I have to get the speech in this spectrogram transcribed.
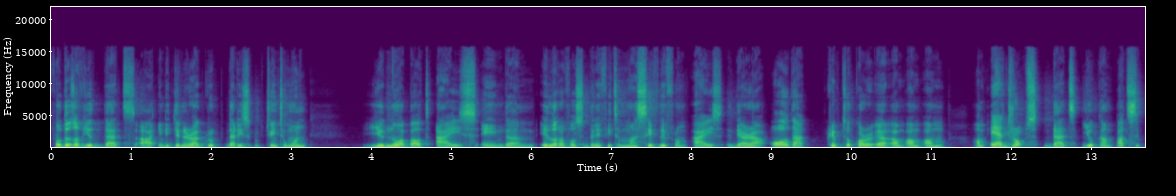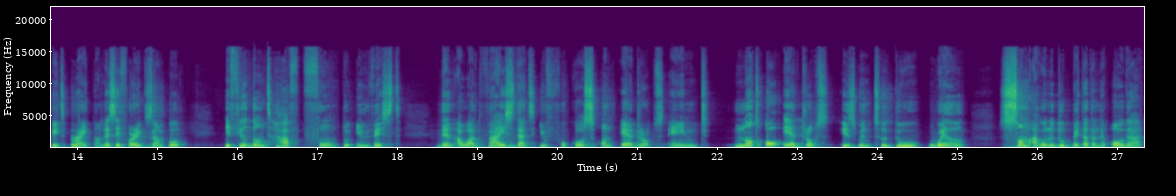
For those of you that are in the general group, that is group 21, you know about ICE, and um, a lot of us benefit massively from ICE. There are other crypto uh, um, um, um, um, airdrops that you can participate right now. Let's say, for example, if you don't have phone to invest, then I would advise that you focus on airdrops. And not all airdrops is going to do well. Some are going to do better than the other.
